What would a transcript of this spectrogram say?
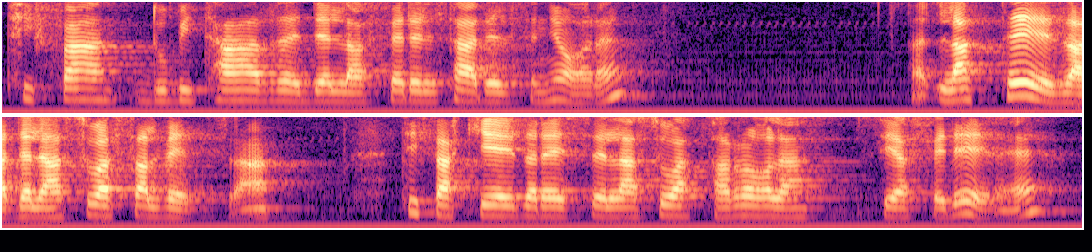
ti fa dubitare della fedeltà del Signore? L'attesa della sua salvezza ti fa chiedere se la sua parola sia fedele?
